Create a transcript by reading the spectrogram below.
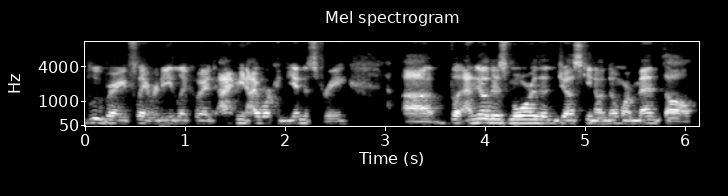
blueberry flavored e-liquid. I mean, I work in the industry, uh, but I know there's more than just you know no more menthol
